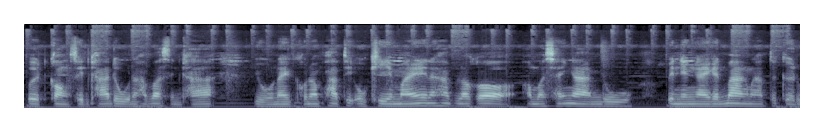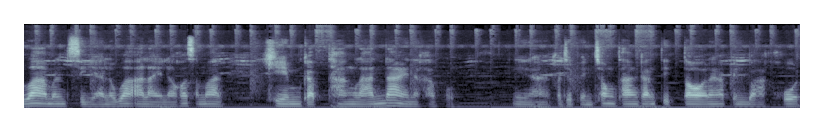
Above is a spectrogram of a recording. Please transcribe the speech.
เปิดกล่องสินค้าดูนะครับ ว่าสินค้าอยู่ในคุณภาพที่โอเคไหมนะครับ แล้วก็เอามาใช้งานดูเป็นยังไงกันบ้างนะครับ ถ้าเกิดว่ามันเสียหรือว่าอะไรเราก็สามารถ เคลมกับทางร้านได้นะครับผมนี่นะฮะก็จะเป็นช่องทางการติดต่อนะครับ เป็นบาร์โค้ด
